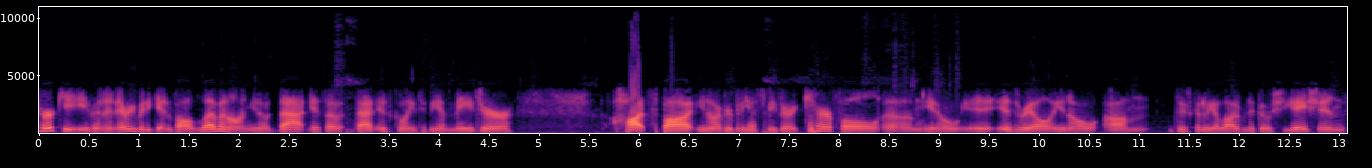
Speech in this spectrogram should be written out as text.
Turkey even and everybody get involved. Lebanon, you know, that is a that is going to be a major hot spot. You know, everybody has to be very careful. Um, you know, I- Israel. You know, um, there's going to be a lot of negotiations.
